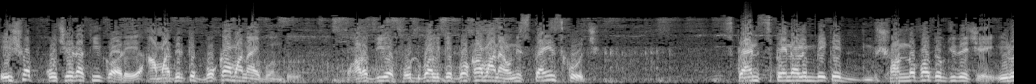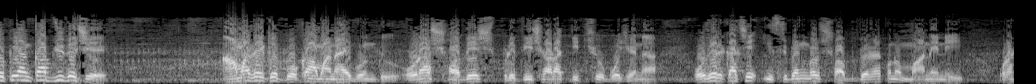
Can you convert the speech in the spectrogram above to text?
এইসব কোচেরা কি করে? আমাদেরকে বোকা মানায় বন্ধু। ভারতীয় ফুটবলকে বোকা মানায় উনি স্প্যানিশ কোচ। স্প্যান স্পেন অলিম্পিকে স্বর্ণপদক জিতেছে, ইউরোপিয়ান কাপ জিতেছে। আমাদেরকে বোকা মানায় বন্ধু। ওরা স্বদেশ প্রীতি ছাড়া কিছু বোঝে না। ওদের কাছে ইস্টবেঙ্গল শব্দটার কোনো মানে নেই। ওরা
